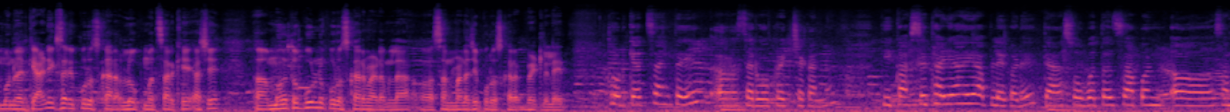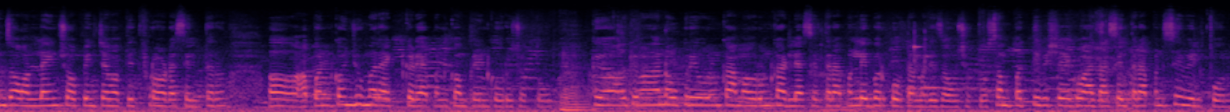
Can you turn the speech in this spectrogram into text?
म्हणूयात की अनेक सारे पुरस्कार लोकमतसारखे असे महत्त्वपूर्ण पुरस्कार मॅडमला सन्मानाचे पुरस्कार भेटलेले आहेत. थोडक्यात सांगते अ, सर्व प्रेक्षकांना की कास्य थाळी आहे आपल्याकडे. त्यासोबतच आपण समजा ऑनलाईन शॉपिंगच्या बाबतीत फ्रॉड असेल तर आपण कंझ्युमर ॲक्टकडे आपण कंप्लेंट करू शकतो. किंवा किंवा नोकरीवरून कामावरून काढले असेल तर आपण लेबर कोर्टामध्ये जाऊ शकतो. संपत्तीविषयक वाद असेल तर आपण सिव्हिल कोर्ट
